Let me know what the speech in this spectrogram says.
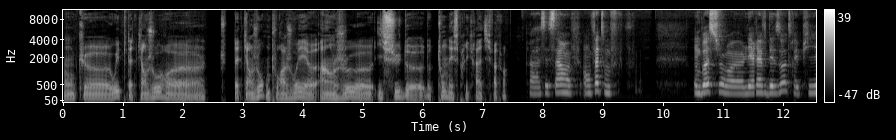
Donc oui, peut-être qu'un jour, peut-être qu'un jour on pourra jouer euh, à un jeu euh, issu de, ton esprit créatif à toi. Ah, c'est ça, en fait on, on bosse sur euh, les rêves des autres et puis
